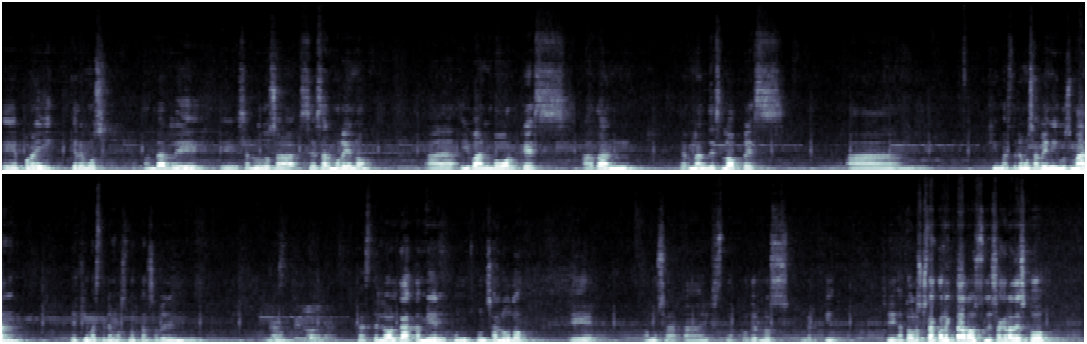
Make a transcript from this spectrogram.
Eh, por ahí queremos mandarle eh, saludos a César Moreno, a Iván Borges, a Dan Hernández López. ¿Quién más tenemos? A Benny Guzmán. ¿Y aquí más tenemos? No alcanzo a ver en... Castelolga. Castelolga también, un, saludo. Eh, vamos a, este, a, poderlos ver aquí. ¿Sí? A todos los que están conectados, les agradezco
